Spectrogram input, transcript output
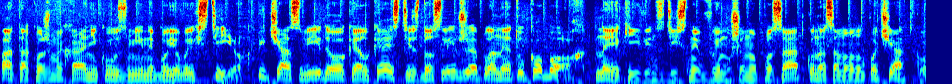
а також механіку зміни бойових стійок. Під час відео Кел Кестіс досліджує планету Кобох, на якій він здійснив вимушену посадку на самому початку.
